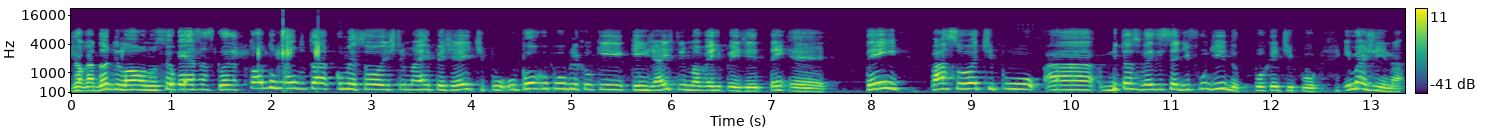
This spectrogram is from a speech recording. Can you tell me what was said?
jogador de LoL, não sei o que, essas coisas. Todo mundo tá, começou a streamar RPG e, tipo, o pouco público que quem já streamava RPG tem, é, tem passou a, tipo, a muitas vezes ser difundido. Porque, tipo, imagina,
